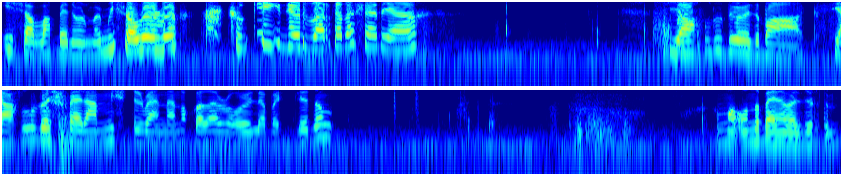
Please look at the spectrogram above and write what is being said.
İnşallah ben ölmem. İnşallah ölmem. Çok iyi gidiyoruz arkadaşlar ya. Siyahlı öyle bak. Siyahlı da şüphelenmiştir benden. O kadar öyle bekledim. Ama onu ben öldürdüm.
